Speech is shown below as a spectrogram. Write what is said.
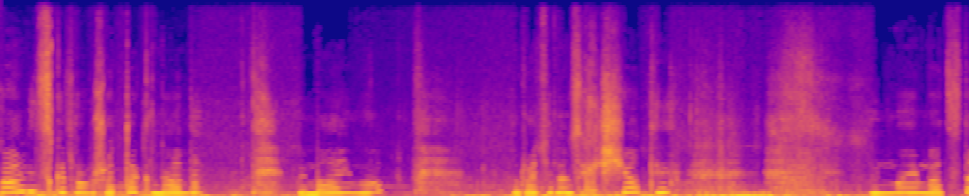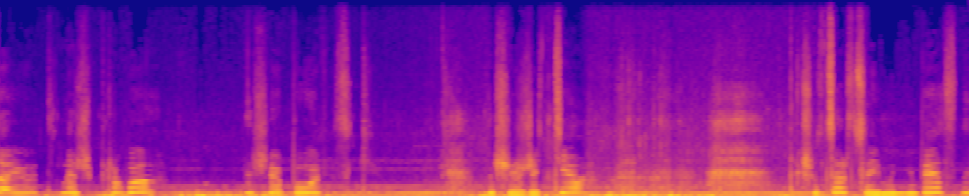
А він сказав, що так треба. Ми маємо родину захищати. Ми маємо відстоювати наші права, наші обов'язки, наше життя. Так що царство йому небесне.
